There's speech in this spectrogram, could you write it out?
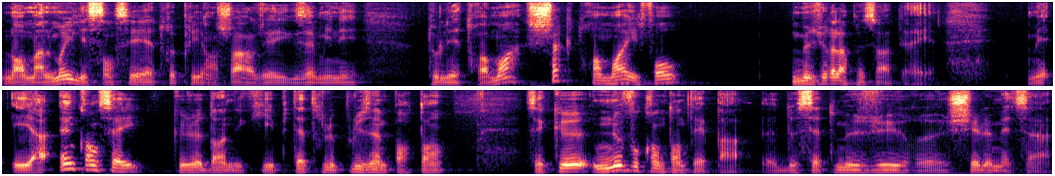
normalement il est censé être pris en charge et examiné tous les trois mois. Chaque trois mois, il faut mesurer la pression artérielle. Mais il y a un conseil que je donne qui est peut-être le plus important, c'est que ne vous contentez pas de cette mesure chez le médecin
